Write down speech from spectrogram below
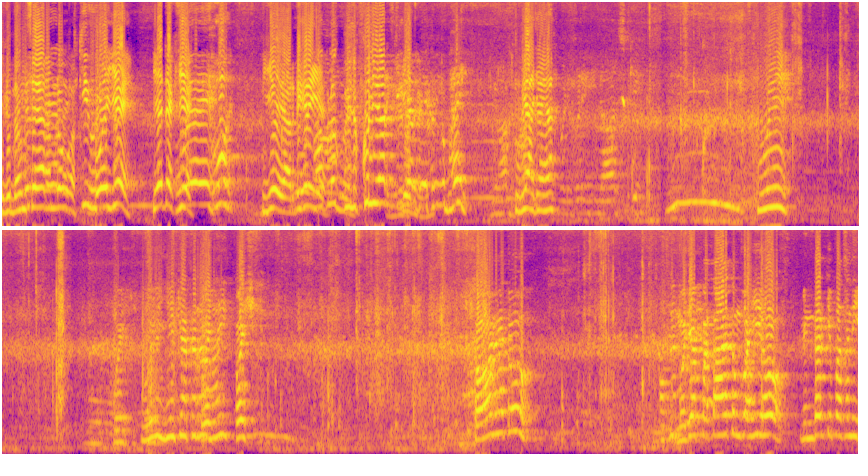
एकदम से यार हम लोग वो ये ये देखिए ये। यार दिख रही है। आप लोग बिल्कुल यार क्लियर देख रहे हो। भाई। तू भी आ जा यार। ओए। ओए। ओए ये क्या कर रहा है भाई? ओए। कौन है तू? मुझे पता है तुम वही हो मिंदर की पत्नी।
